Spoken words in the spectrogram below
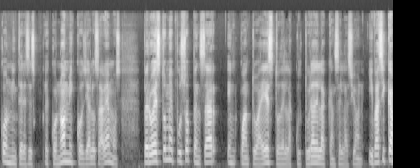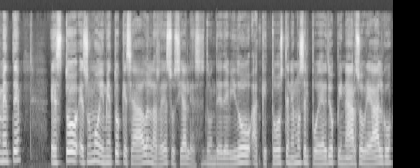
con intereses económicos, ya lo sabemos. Pero esto me puso a pensar en cuanto a esto de la cultura de la cancelación y básicamente esto es un movimiento que se ha dado en las redes sociales, donde debido a que todos tenemos el poder de opinar sobre algo,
